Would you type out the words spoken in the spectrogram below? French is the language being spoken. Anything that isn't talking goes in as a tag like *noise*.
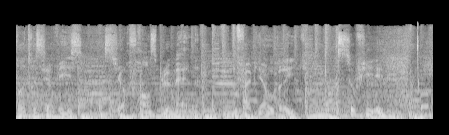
votre service sur France Bleu Maine. Fabien Aubric, Sophie Elie.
